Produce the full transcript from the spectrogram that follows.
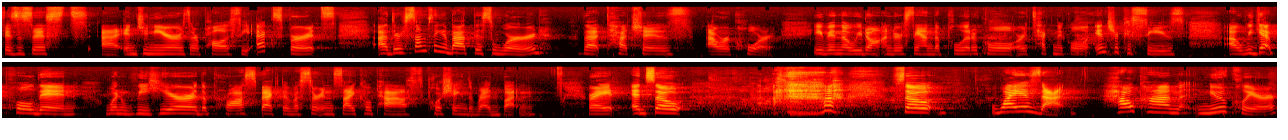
physicists, uh, engineers, or policy experts, uh, there's something about this word that touches our core. Even though we don't understand the political or technical intricacies, uh, we get pulled in when we hear the prospect of a certain psychopath pushing the red button, right? And so, so why is that? How come nuclear,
